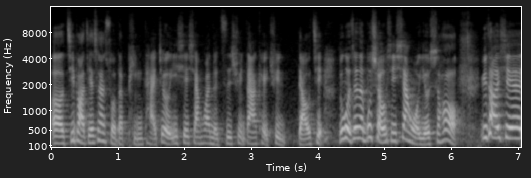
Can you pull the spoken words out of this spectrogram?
呃，集保结算所的平台就有一些相关的资讯，大家可以去了解。如果真的不熟悉，像我有时候遇到一些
